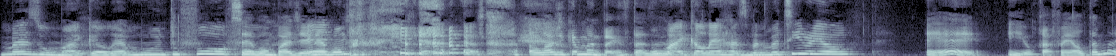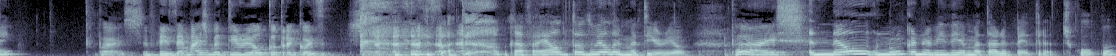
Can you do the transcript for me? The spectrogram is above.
mas o Michael é muito fofo. Se é bom para a Jane, é, bom para mim. a lógica mantém-se, estás a O ver? Michael é husband material. É, e o Rafael também. Pois, mas é mais material que outra coisa. Exato. O Rafael, todo ele é material. Pois. Não, nunca na vida ia matar a Petra. Desculpa.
